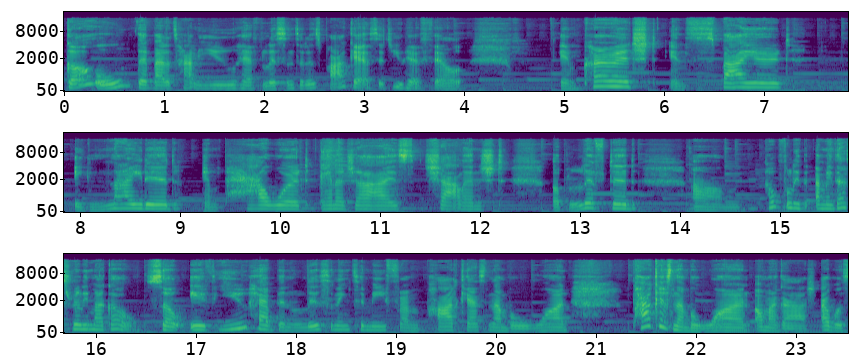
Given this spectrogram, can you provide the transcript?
goal that by the time you have listened to this podcast, that you have felt encouraged, inspired, ignited, empowered, energized, challenged, uplifted um, hopefully, I mean, that's really my goal. So if you have been listening to me from podcast number one, podcast number one, oh my gosh, I was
